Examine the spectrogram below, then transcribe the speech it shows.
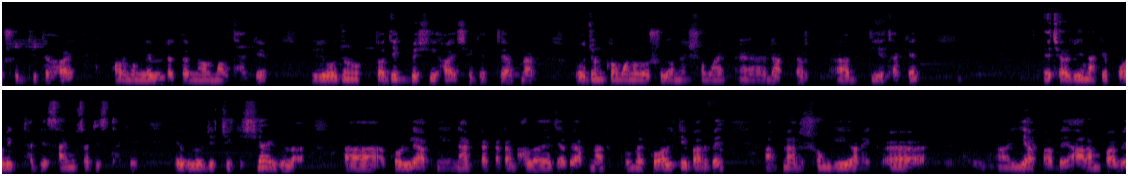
ওষুধ দিতে হয়। হরমোন লেভেলটা যাতে নর্মাল থাকে। যদি ওজন অত্যাধিক বেশি হয়, সেক্ষেত্রে আপনার ওজন কমানোর ওষুধ অনেক সময় ডাক্তার দিয়ে থাকেন। এছাড়া যদি নাকে পলিপ থাকে সাইনোসাইটিস থাকে, এগুলো যে চিকিৎসা, এগুলা করলে আপনি নাক ডাকাটা ভালো হয়ে যাবে, আপনার ঘুমের কোয়ালিটি বাড়বে, আপনার সঙ্গী অনেক ইয়া পাবে, আরাম পাবে,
